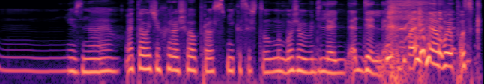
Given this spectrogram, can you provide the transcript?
М, Не знаю. Это очень хороший вопрос. Мне кажется, что мы можем выделять отдельный выпуск.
